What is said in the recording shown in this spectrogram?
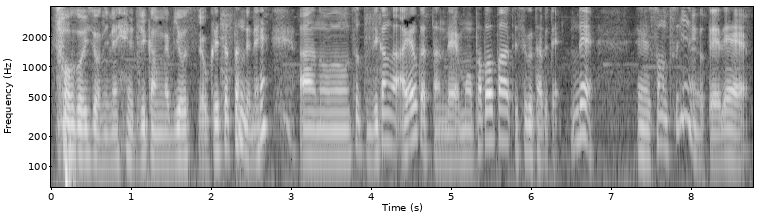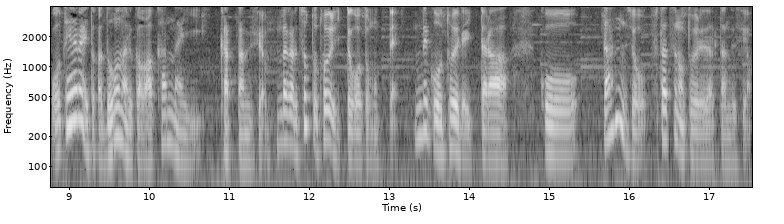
想像以上にね、時間が美容室で遅れちゃったんでね、あのー、ちょっと時間が危うかったんで、もうパパパーってすぐ食べて。で、えー、その次の予定で、お手洗いとかどうなるかわかんないかったんですよ。だからちょっとトイレ行ってこうと思って。で、こうトイレ行ったら、こう、男女2つのトイレだったんですよ。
